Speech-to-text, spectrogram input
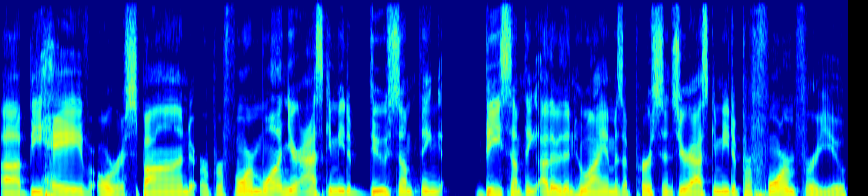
uh, behave or respond or perform, one, you're asking me to do something, be something other than who I am as a person. So you're asking me to perform for you.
